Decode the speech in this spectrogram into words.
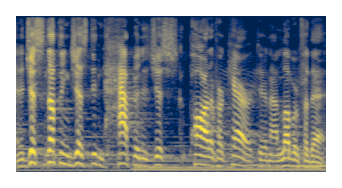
And it just, nothing just didn't happen. It's just part of her character, and I love her for that.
